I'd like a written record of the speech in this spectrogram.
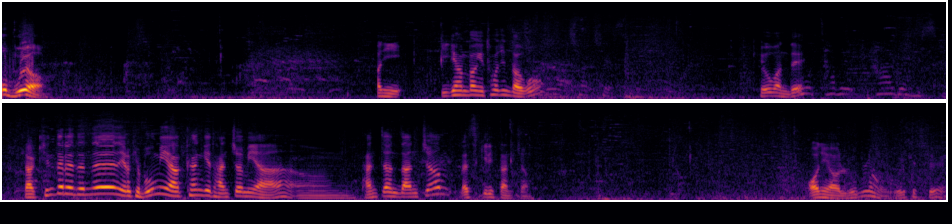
어 뭐야? 아니 이게 한 방에 터진다고? 개오반데? 자 킨드레드는 이렇게 몸이 약한 게 단점이야. 음, 단점 단점 레스키리 단점. 아니야 르블랑 왜 이렇게 세?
